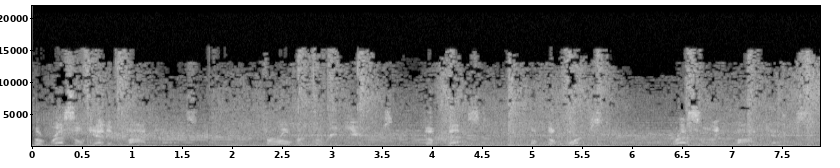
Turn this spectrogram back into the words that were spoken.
the WrestleGeddon Podcast. For over three years, the best of the worst wrestling podcasts.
